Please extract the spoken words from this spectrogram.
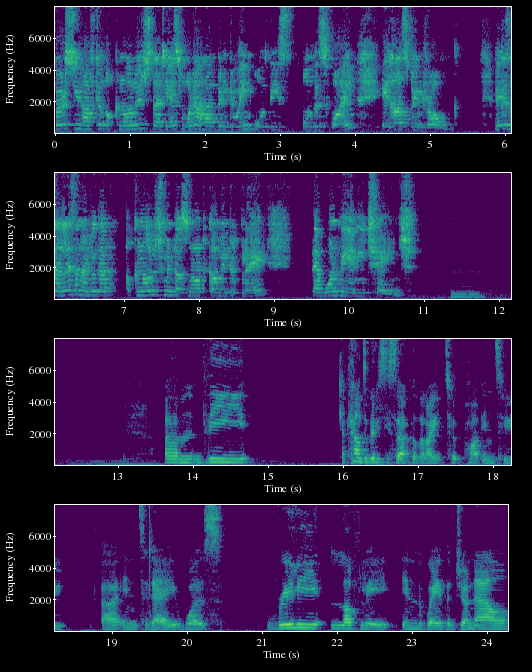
first you have to acknowledge that yes, what I have been doing all these all this while, it has been wrong. Because unless and until that acknowledgement does not come into play, there won't be any change. Mm. Um, the accountability circle that I took part into uh, in today was really lovely in the way that Janelle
